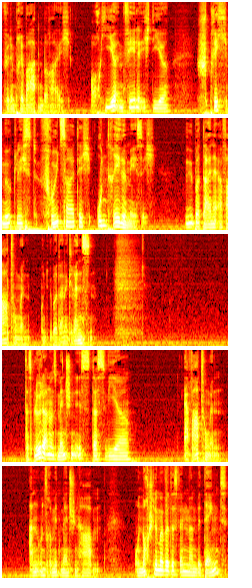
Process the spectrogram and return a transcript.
für den privaten Bereich. Auch hier empfehle ich dir, sprich möglichst frühzeitig und regelmäßig über deine Erwartungen und über deine Grenzen. Das Blöde an uns Menschen ist, dass wir Erwartungen an unsere Mitmenschen haben. Und noch schlimmer wird es, wenn man bedenkt,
